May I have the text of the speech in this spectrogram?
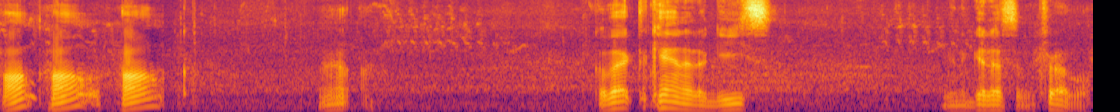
Honk, honk, honk. Yeah. Go back to Canada, geese. You're going to get us in trouble.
